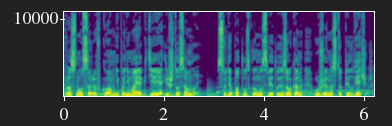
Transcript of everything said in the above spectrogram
Проснулся рывком, не понимая, где я и что со мной. Судя по тусклому свету из окон, уже наступил вечер.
